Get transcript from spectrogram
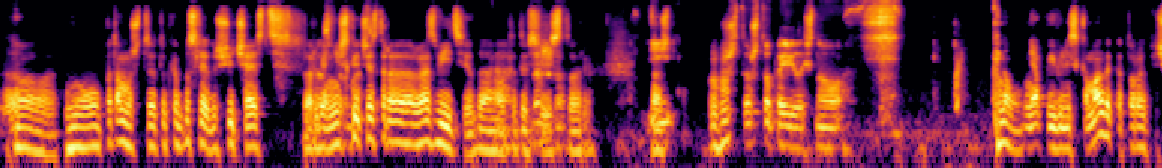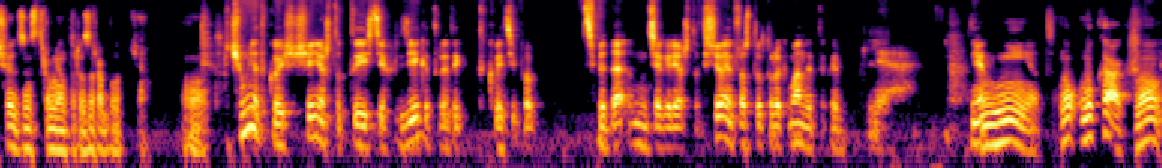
Э, ну, потому что это как бы следующая часть, органическая часть развития, да, а, вот этой всей истории. И угу. что, что появилось нового? Ну, у меня появились команды, которые отвечают за инструменты разработки. Вот. Почему у меня такое ощущение, что ты из тех людей, которые такой, типа, тебе, да, ну, тебе говорят, что все, инфраструктура команды, ты такой, бля. Нет? Нет. Ну, ну как? Ну,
